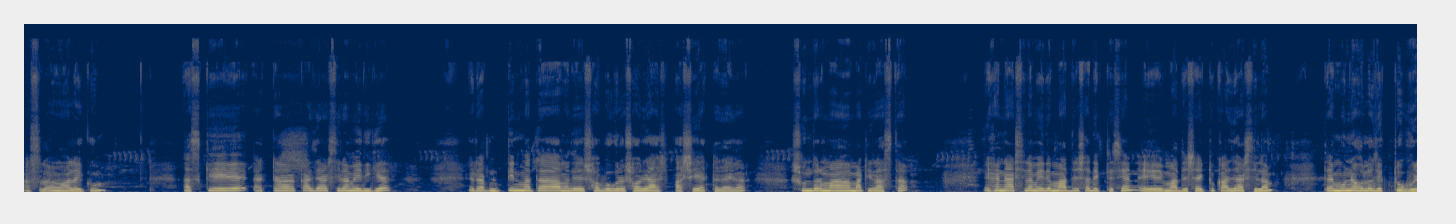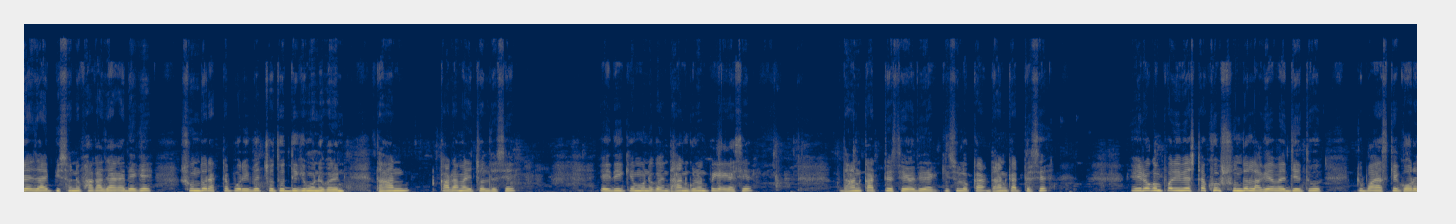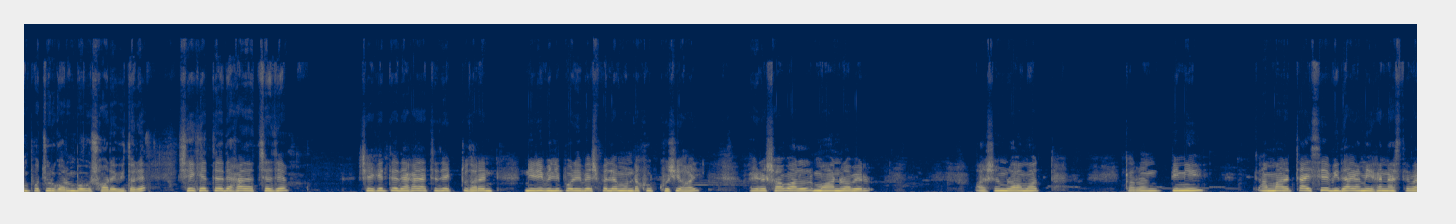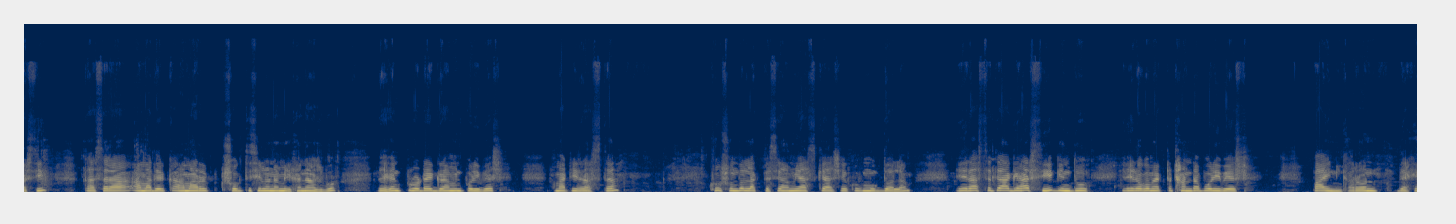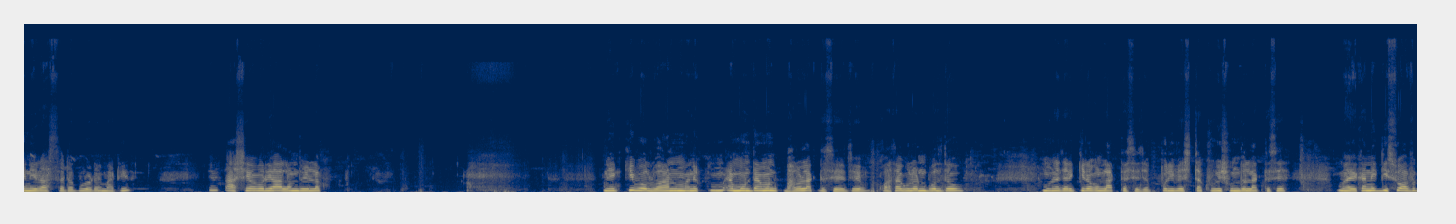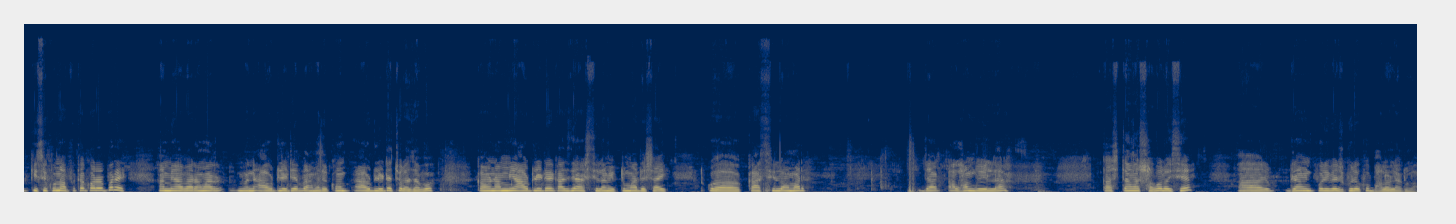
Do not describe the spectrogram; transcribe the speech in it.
আসসালামু আলাইকুম। আজকে একটা কাজে আসছিলাম এইদিকে। এটা আপনি তিন মাথা আমাদের সর্বগুড়া শহরের পাশে একটা জায়গা, সুন্দর মা, মাটির রাস্তা। এখানে আসছিলাম এই যে মাদ্রাসা দেখতেছেন, এই মাদ্রাসা একটু কাজে আসছিলাম। তাই মনে হলো যে একটু ঘুরে যাই, পিছনে ফাঁকা জায়গা দেখে সুন্দর একটা পরিবেশ। চতুর্দিকে মনে করেন ধান কাটামারি চলতেছে। এইদিকে মনে করেন ধানগুলো পেকে গেছে। ধান কাটতেছে, ওইদিকে কিছু লোক ধান কাটতেছে। এইরকম পরিবেশটা খুব সুন্দর লাগে যেহেতু একটু বা আজকে গরম, প্রচুর গরম শহরের ভিতরে। সেই ক্ষেত্রে দেখা যাচ্ছে যে সেই ক্ষেত্রে দেখা যাচ্ছে যে একটু ধরেন নিরিবিলি পরিবেশ পেলে মনটা খুব খুশি হয়। এটা সব আল মহান রবের অসীম রহমত। কারণ তিনি আমার চাইছে বিধায় আমি এখানে আসতে পারছি। তাছাড়া আমাদের আমার শক্তি ছিল না, আমি এখানে আসব। দেখেন পুরোটাই গ্রামীণ পরিবেশ, মাটির রাস্তা। খুব সুন্দর লাগতেছে, আমি আজকে আসে খুব মুগ্ধ হলাম। এই রাস্তাতে আগে আসছি, কিন্তু এরকম একটা ঠান্ডা পরিবেশ পাইনি, কারণ দেখেন এই রাস্তাটা পুরোটাই মাটির। আশা করি, আলহামদুলিল্লাহ মানে কী বলব, আন মানে এমনটা এমন ভালো লাগতেছে যে কথাগুলো বলতেও মনে যায় কীরকম লাগতেছে, যে পরিবেশটা খুবই সুন্দর লাগতেছে। মানে এখানে কিছু কিছুক্ষণ অপেক্ষা করার পরে আমি আবার আমার মানে আউটলেটে আমাদের কম আউটলেটে চলে যাব। কারণ আমি আউটলেটের কাজ দিয়ে আসছিলাম একটু মাদেশাই কাজ ছিল আমার। যাক, আলহামদুলিল্লাহ, কাজটা আমার সফল হয়েছে আর গ্রামীণ পরিবেশ ঘুরে খুব ভালো লাগল।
